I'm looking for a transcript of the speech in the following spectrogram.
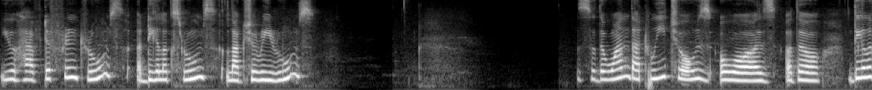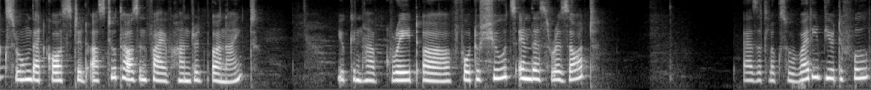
You have different rooms, uh, deluxe rooms, luxury rooms. So the one that we chose was uh, the deluxe room that costed us 2500 per night. You can have great uh, photo shoots in this resort as it looks very beautiful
